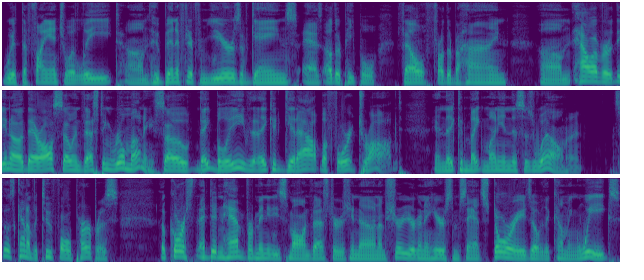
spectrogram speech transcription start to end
with the financial elite um, who benefited from years of gains as other people fell further behind. Um, however, you know, they're also investing real money. So they believe that they could get out before it dropped and they could make money in this as well. Right. So it's kind of a twofold purpose. Of course, that didn't happen for many of these small investors, you know, and I'm sure you're going to hear some sad stories over the coming weeks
